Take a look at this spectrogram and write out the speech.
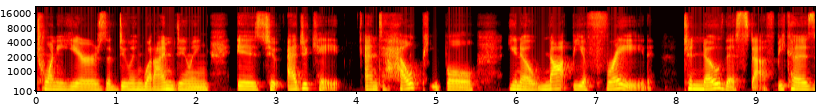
20 years of doing what I'm doing is to educate and to help people, you know, not be afraid to know this stuff because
